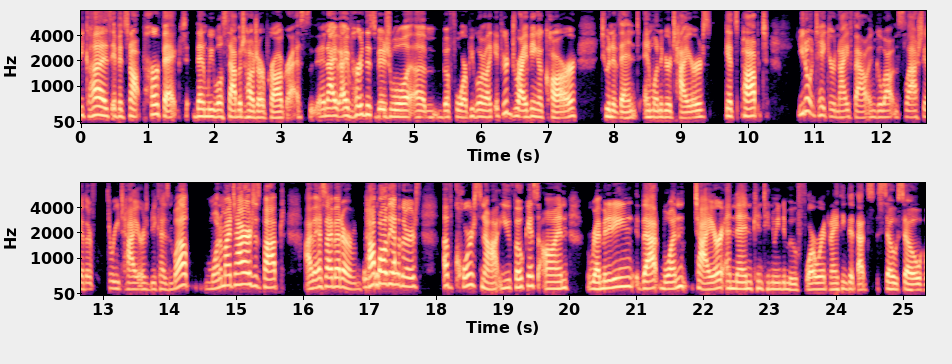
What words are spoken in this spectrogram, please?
because if it's not perfect, then we will sabotage our progress. And I, have heard this visual um, before. People are like, if you're driving a car to an event and one of your tires gets popped, you don't take your knife out and go out and slash the other three tires because, well, one of my tires has popped. I guess I better pop all the others. Of course not. You focus on remedying that one tire and then continuing to move forward. And I think that that's so, so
